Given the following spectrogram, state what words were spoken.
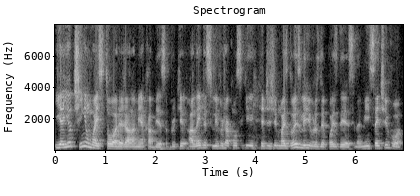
E aí eu tinha uma história já na minha cabeça, porque além desse livro eu já consegui redigir mais dois livros depois desse, né? Me incentivou.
